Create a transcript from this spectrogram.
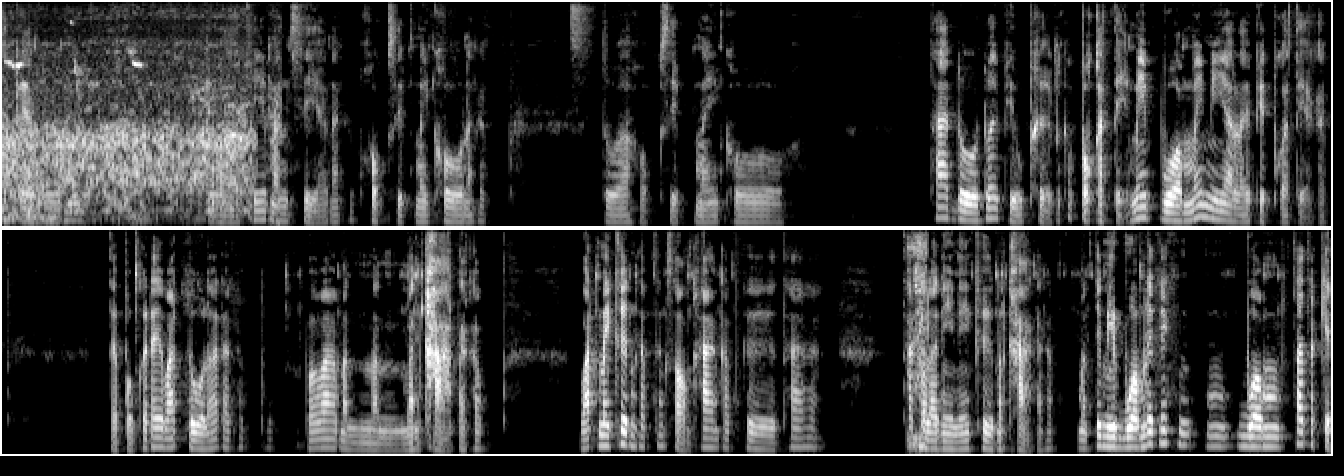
สแกนดูให้ตัว ที่มันเสียนะครับหกสิบไมโครนะครับ ตัวหกสิบไมโคร ถ้าดูด้วยผิวเผินก็ปกติไม่บวมไม่มีอะไรผิดปกติครับ แต่ผมก็ได้วัดดูแล้วนะครับ เพราะว่ามันมันมันขาดนะครับ วัดไม่ขึ้นครับทั้งสองข้างครับ คือถ้าถ้ากรณีนี้คือมันขาดนะครับ มันจะมีบวมเล็กๆ บวมถ้าสังเกต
